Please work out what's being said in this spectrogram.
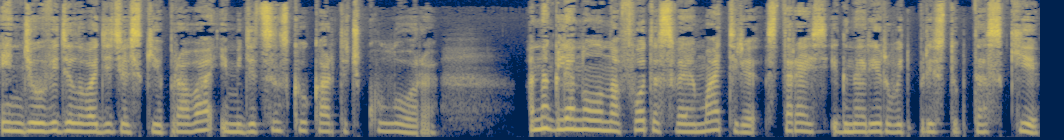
Энди увидела водительские права и медицинскую карточку Лоры. Она глянула на фото своей матери, стараясь игнорировать приступ тоски,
